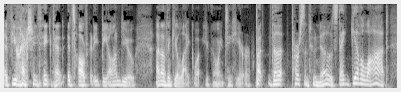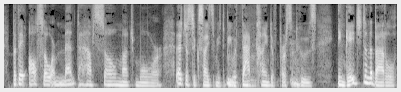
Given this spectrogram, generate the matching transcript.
if you actually think that it's already beyond you, I don't think you'll like what you're going to hear. But the person who knows, they give a lot, but they also are meant to have so much more. That just excites me to be with that mm-hmm. kind of person mm-hmm. who's engaged in the battle,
